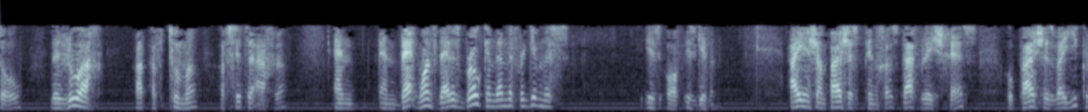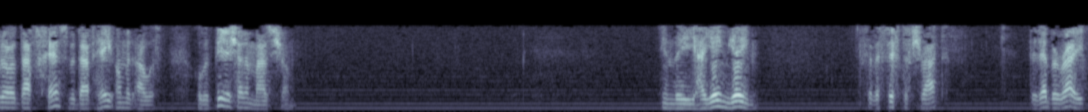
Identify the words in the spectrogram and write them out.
soul, the Ruach of Tuma, of Sitra Achra, and and that once that is broken, then the forgiveness is off, is given. Ayin Sham Parshas Pinchas, Daf Reish Vayikro, Daf Ches, Hei Omed Sham. In the Hayom Yom, for the fifth of Shvat, the Rebbe writes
